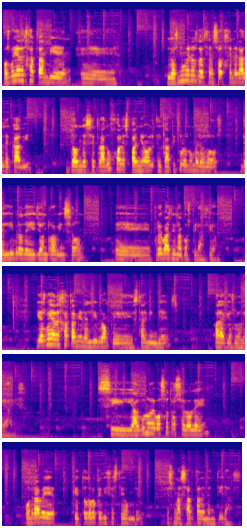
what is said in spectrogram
os voy a dejar también eh, los números del Censor General de Cádiz, donde se tradujo al español el capítulo número 2 del libro de John Robinson, eh, Pruebas de una conspiración. Y os voy a dejar también el libro, aunque está en inglés, para que os lo leáis. Si alguno de vosotros se lo lee, podrá ver que todo lo que dice este hombre es una sarta de mentiras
